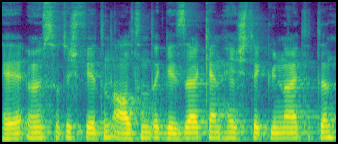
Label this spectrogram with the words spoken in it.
ön satış fiyatının altında gezerken hashtag United'ın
